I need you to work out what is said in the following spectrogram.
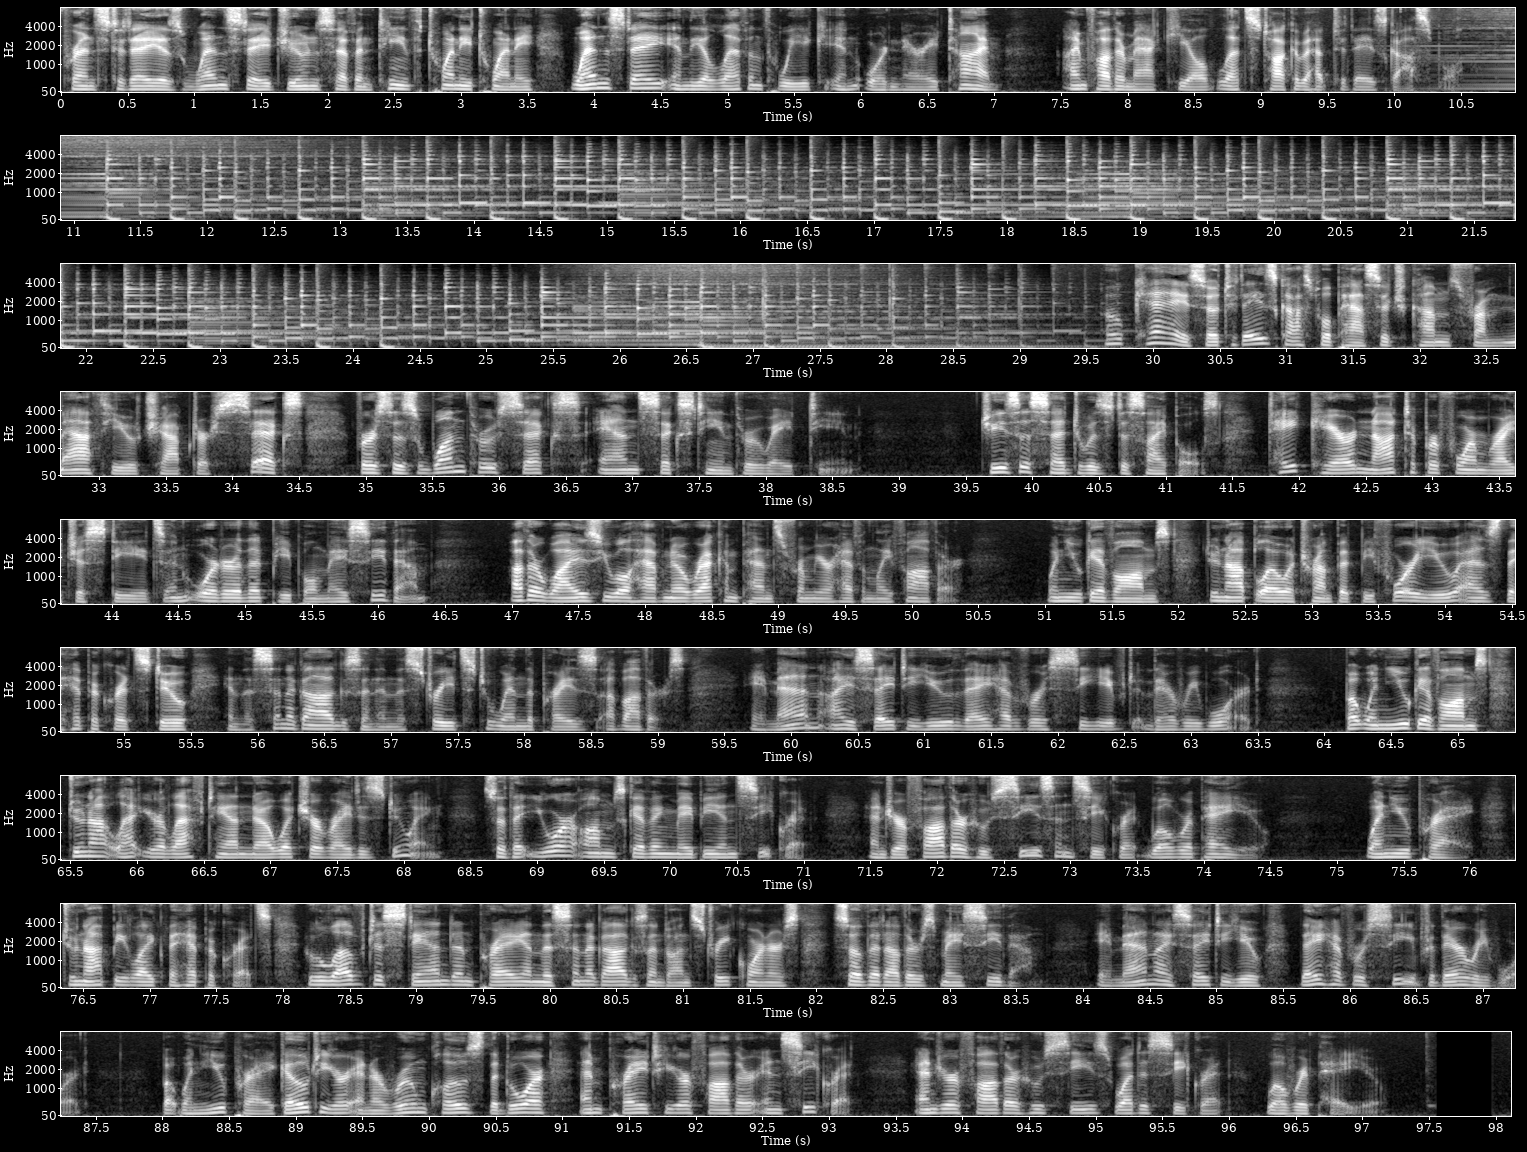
Friends, today is Wednesday, June 17th, 2020, Wednesday in the 11th week in Ordinary Time. I'm Father Matt Keel. Let's talk about today's Gospel. Okay, so today's gospel passage comes from Matthew chapter 6, verses 1 through 6 and 16 through 18. Jesus said to his disciples, Take care not to perform righteous deeds in order that people may see them. Otherwise, you will have no recompense from your heavenly Father. When you give alms, do not blow a trumpet before you, as the hypocrites do in the synagogues and in the streets to win the praise of others. Amen, I say to you, they have received their reward. But when you give alms, do not let your left hand know what your right is doing, so that your almsgiving may be in secret, and your Father who sees in secret will repay you. When you pray, do not be like the hypocrites, who love to stand and pray in the synagogues and on street corners, so that others may see them. Amen, I say to you, they have received their reward. But when you pray, go to your inner room, close the door, and pray to your Father in secret, and your Father who sees what is secret will repay you.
